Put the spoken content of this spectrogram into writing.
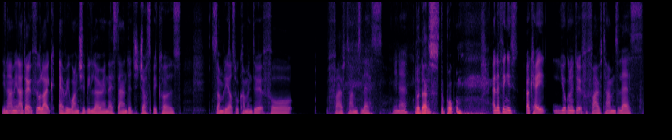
You know, what I mean, I don't feel like everyone should be lowering their standards just because somebody else will come and do it for five times less. You know, But Mhm. that's the problem. and the thing is, okay, you're gonna do it for five times less.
